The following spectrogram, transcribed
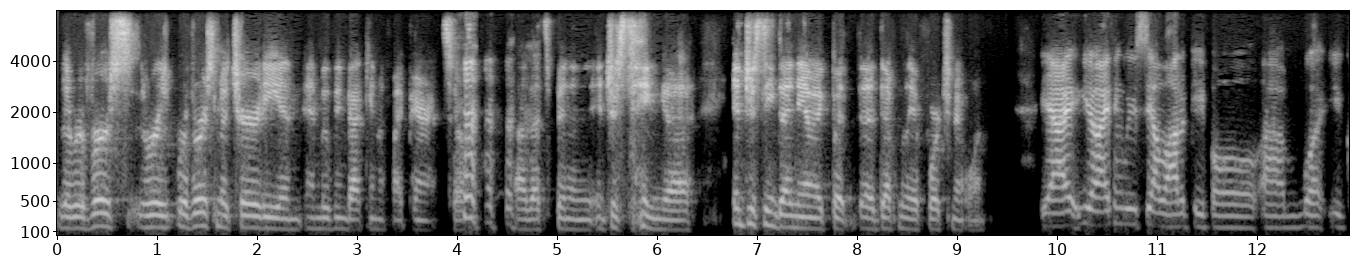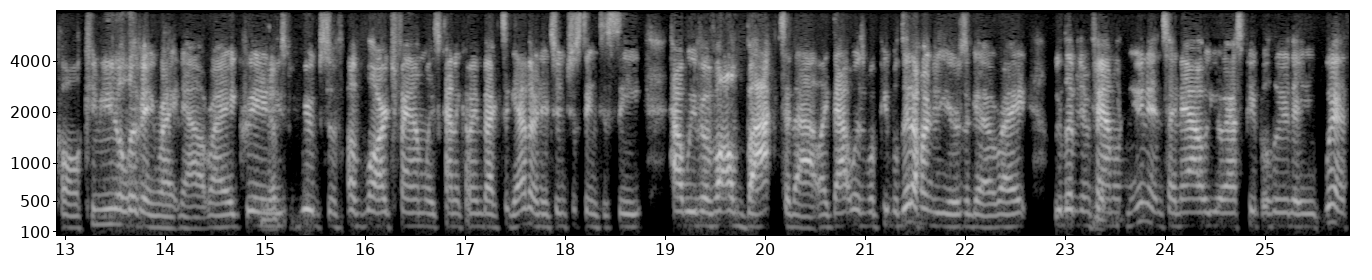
the reverse the re- reverse maturity and and moving back in with my parents. So uh, that's been an interesting uh, interesting dynamic, but definitely a fortunate one yeah you know i think we see a lot of people um, what you call communal living right now right? Creating yep. these groups of, of large families kind of coming back together and it's interesting to see how we've evolved back to that. Like that was what people did 100 years ago right? We lived in family yep. unions and now you ask people who are they with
